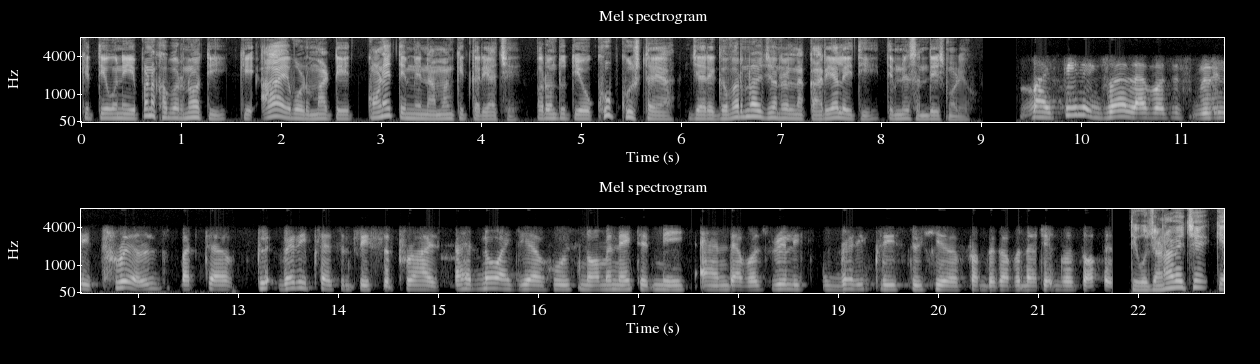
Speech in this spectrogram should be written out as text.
કે તેઓને એ પણ ખબર નહોતી કે આ એવોર્ડ માટે કોણે તેમને નામાંકિત કર્યા છે. પરંતુ તેઓ ખૂબ ખુશ થયા જ્યારે ગવર્નર જનરલના કાર્યાલયથી તેમને સંદેશ મળ્યો. My feelings, well, I was really thrilled, but uh, pl- very pleasantly surprised. I had no idea who's nominated me, and I was really very pleased to hear from the Governor General's office. તેઓ જણાવે છે કે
